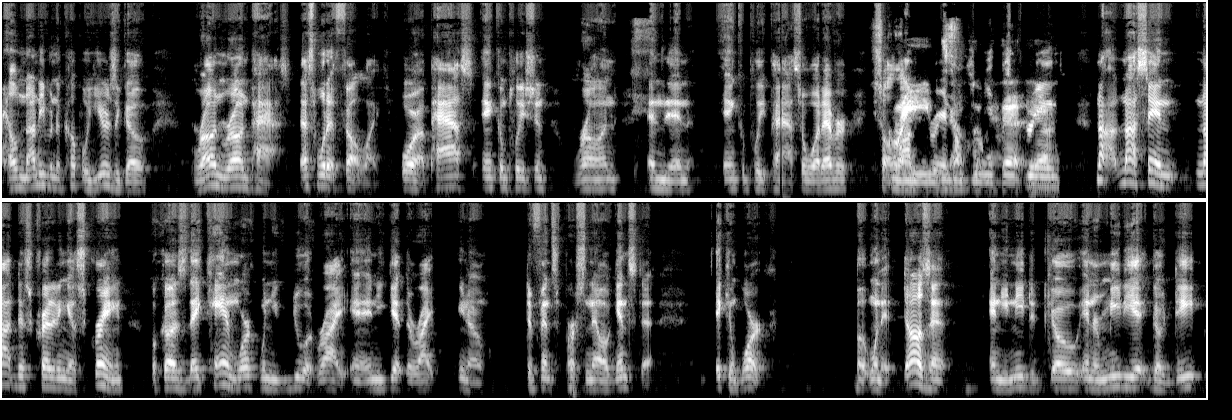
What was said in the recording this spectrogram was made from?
hell, not even a couple years ago, run, run, pass. That's what it felt like. Or a pass, incompletion, run, and then incomplete pass or whatever. You saw screen, a lot of something like that. Yeah. Not not saying not discrediting a screen because they can work when you do it right and you get the right, you know, defensive personnel against it. It can work. But when it doesn't and you need to go intermediate, go deep,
